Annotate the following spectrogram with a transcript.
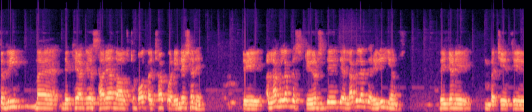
ਤਕਰੀਬ ਮੈਂ ਦੇਖਿਆ ਕਿ ਸਾਰਿਆਂ ਦਾ ਆਪਸ 'ਚ ਬਹੁਤ ਅੱਛਾ ਕੋਆਰਡੀਨੇਸ਼ਨ ਹੈ ਤੇ ਅਲੱਗ-ਅਲੱਗ ਸਟੇਟਸ ਦੇ ਤੇ ਅਲੱਗ-ਅਲੱਗ ਰਿਲੀਜੀਅਨਸ ਦੇ ਜਿਹੜੇ ਬੱਚੇ ਇੱਥੇ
